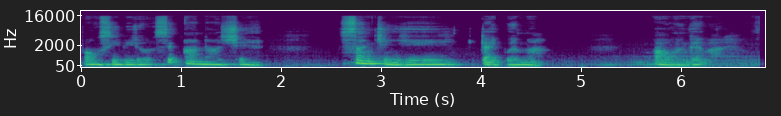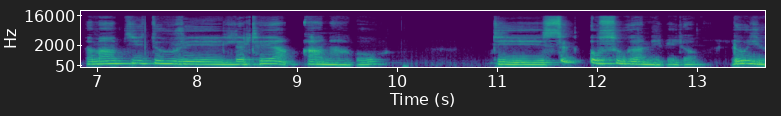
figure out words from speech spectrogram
ပေါင်းစည်းပြီးတော့စစ်အာဏာရှင်စန့်ကျင်ရေးတိုက်ပွဲမှာပါဝင်ခဲ့ပါတယ်။ဗမာပြည်သူတွေလက်ထက်အာဏာကိုဒီစစ်အုပ်စုကနေပြီးတော့လူယူ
